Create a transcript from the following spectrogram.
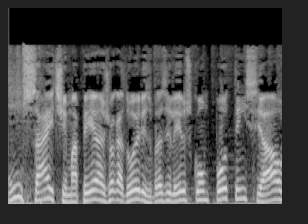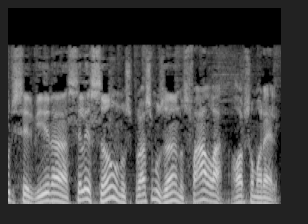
Um site mapeia jogadores brasileiros com potencial de servir a seleção nos próximos anos. Fala, Robson Morelli.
